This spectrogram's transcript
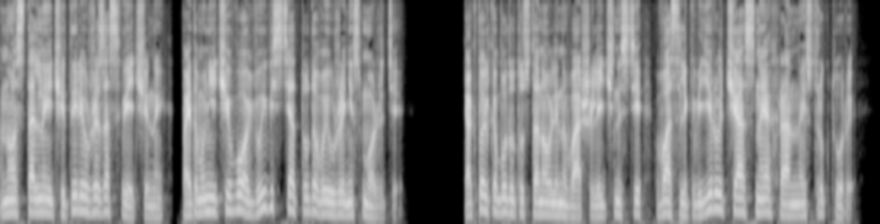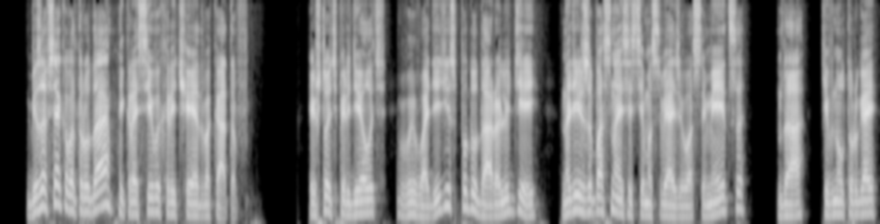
но остальные четыре уже засвечены, поэтому ничего вывести оттуда вы уже не сможете. Как только будут установлены ваши личности, вас ликвидируют частные охранные структуры. Безо всякого труда и красивых речей адвокатов. И что теперь делать? Выводить из-под удара людей. Надеюсь, запасная система связи у вас имеется? Да, кивнул Тургай.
